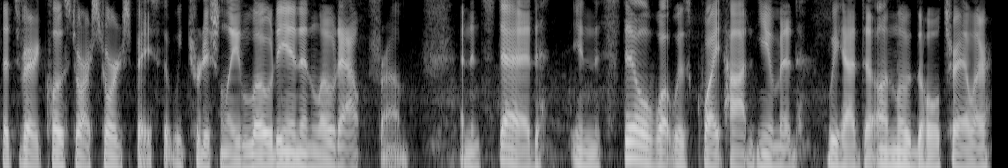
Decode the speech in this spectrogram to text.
that's very close to our storage space that we traditionally load in and load out from. And instead, in still what was quite hot and humid, we had to unload the whole trailer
